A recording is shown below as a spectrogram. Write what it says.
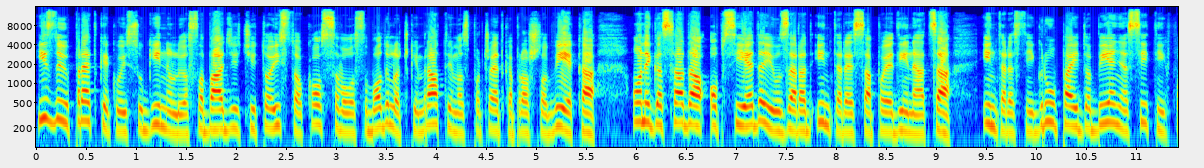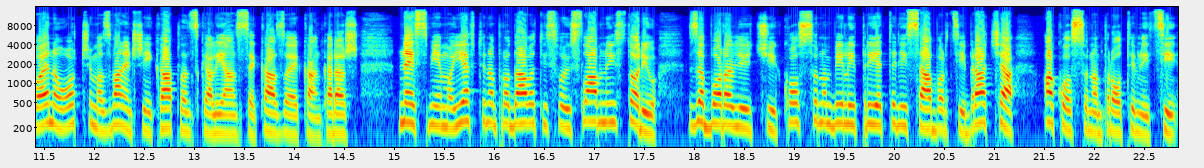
izdaju pretke koji su ginuli oslobađajući to isto Kosovo u oslobodilačkim ratovima s početka prošlog vijeka. Oni ga sada opsjedaju zarad interesa pojedinaca, interesnih grupa i dobijanja dobijanja sitnih pojena u očima zvaničnika Atlantske alijanse, kazao je Kankaraš. Ne smijemo jeftino prodavati svoju slavnu istoriju, zaboravljajući ko su nam bili prijatelji, saborci i braća, a ko su nam protivnici,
